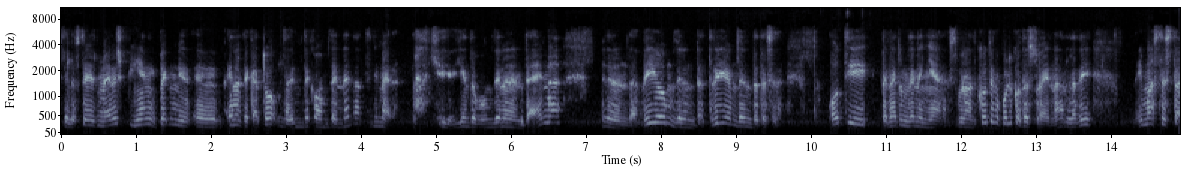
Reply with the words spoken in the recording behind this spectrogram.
τις τελευταίες μέρες πηγαίνει, παίρνει ε, 1%, δηλαδή 0,01 την ημέρα. Και γίνεται από 0,91, 0,92, 0,93, 0,94. Ό,τι περνάει το 0,9 στην πραγματικότητα είναι πολύ κοντά στο 1. Δηλαδή είμαστε στα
